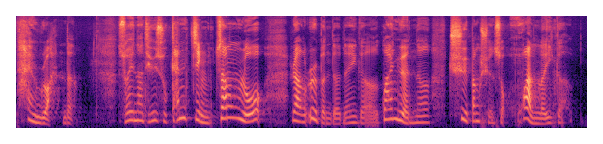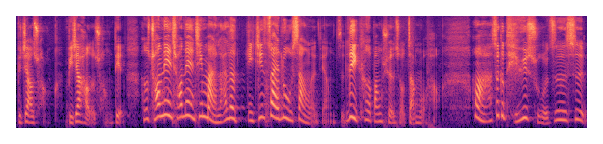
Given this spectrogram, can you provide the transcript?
太软了，所以呢，体育署赶紧张罗，让日本的那个官员呢去帮选手换了一个比较床比较好的床垫。他说床垫床垫已经买来了，已经在路上了，这样子立刻帮选手张罗好。哇，这个体育署真的是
